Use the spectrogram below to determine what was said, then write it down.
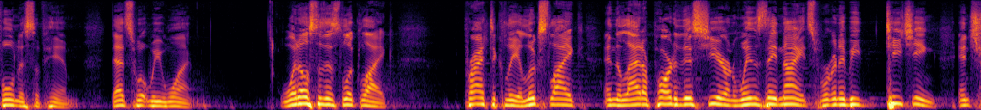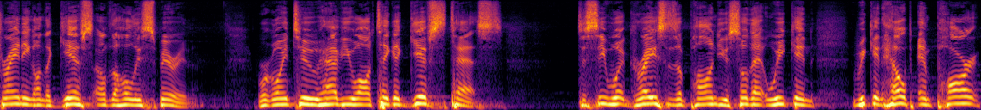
fullness of Him. That's what we want. What else does this look like? Practically, it looks like in the latter part of this year on Wednesday nights, we're going to be teaching and training on the gifts of the Holy Spirit. We're going to have you all take a gifts test to see what grace is upon you so that we can we can help impart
